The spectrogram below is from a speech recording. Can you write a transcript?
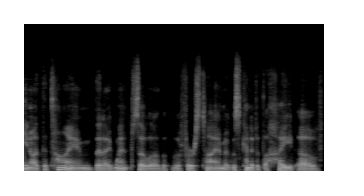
you know, at the time that I went solo the, the first time, it was kind of at the height of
